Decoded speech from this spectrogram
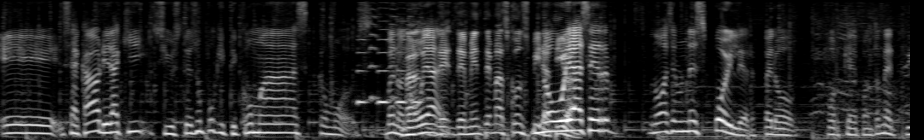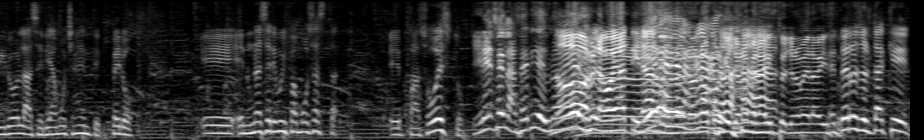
eh, se acaba de abrir aquí, si usted es un poquitico más como, bueno, no voy a, de, de mente más no conspirativa. voy a hacer, no voy a hacer un spoiler, pero porque de pronto me tiro la serie a mucha gente, pero eh, en una serie muy famosa hasta, eh, pasó esto. Tírese la serie de una No, vez. me la voy a tirar. No, no, no, no, porque yo no me la he visto, yo no me la he visto. Entonces resulta que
